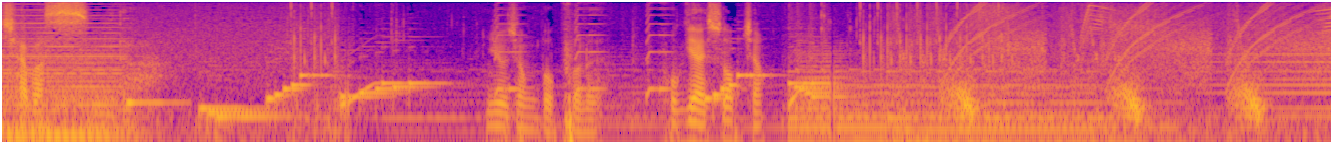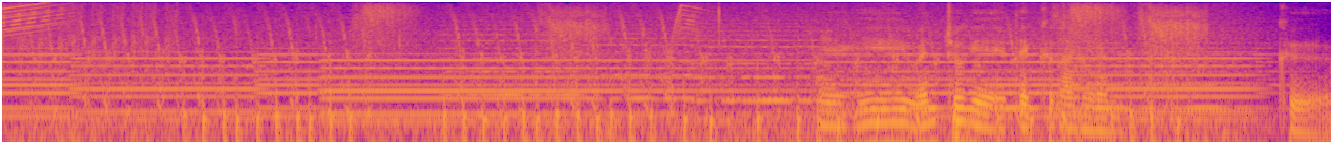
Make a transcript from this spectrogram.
잡았습니다. 요정 버프는 포기할 수 없죠. 여기 왼쪽에 데크상에는 그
